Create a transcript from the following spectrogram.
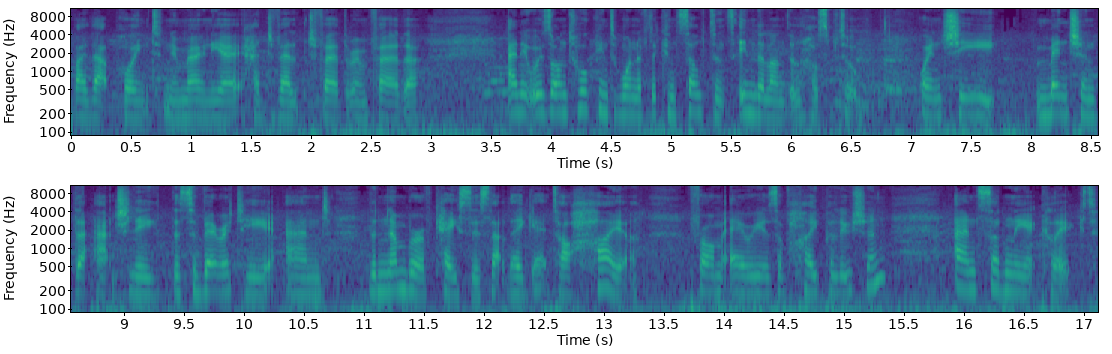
by that point, pneumonia it had developed further and further. And it was on talking to one of the consultants in the London hospital when she mentioned that actually the severity and the number of cases that they get are higher from areas of high pollution, and suddenly it clicked.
